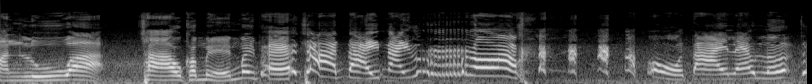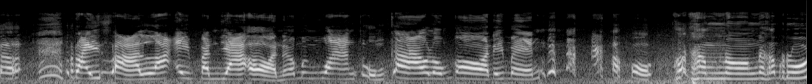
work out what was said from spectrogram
มันรู้ว่า ชาวเขมรไม่แพ้ชาติใดไหนหรอกโอ้ตายแล้วเลอะเธอะไรสาระไอ้ปัญญาอ่อนนะมึงวางถุงกาวลงก่อนไอ้เหม็น เพราะทำนองนะครับรู้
